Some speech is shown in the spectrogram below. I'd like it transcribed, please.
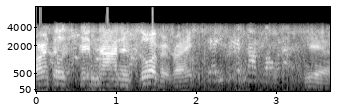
Aren't those non-absorbent, right? Yeah,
